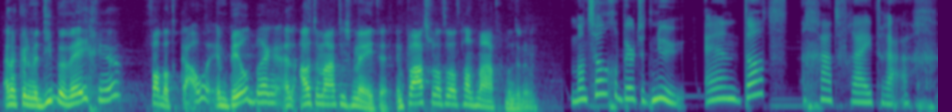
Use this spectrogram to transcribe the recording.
En dan kunnen we die bewegingen van dat kouwen in beeld brengen en automatisch meten. In plaats van dat we dat handmatig moeten doen. Want zo gebeurt het nu. En dat gaat vrij traag.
